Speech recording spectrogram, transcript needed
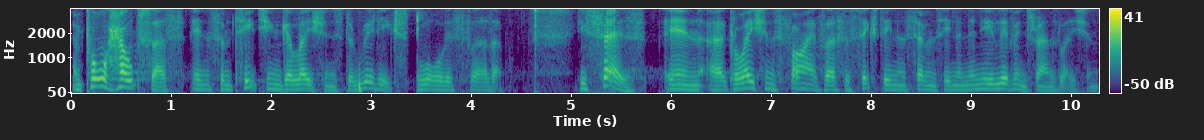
And Paul helps us in some teaching Galatians to really explore this further. He says in uh, Galatians 5, verses 16 and 17 in the New Living Translation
